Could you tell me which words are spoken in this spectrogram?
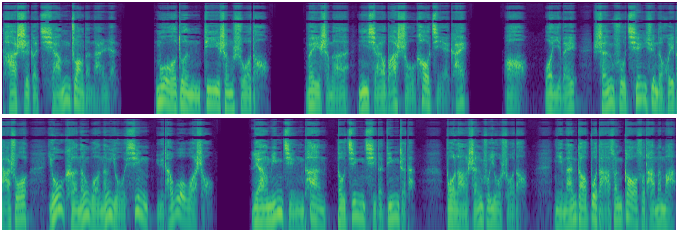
他是个强壮的男人。”莫顿低声说道：“为什么你想要把手铐解开？”哦，我以为神父谦逊的回答说：“有可能我能有幸与他握握手。”两名警探都惊奇的盯着他。布朗神父又说道：“你难道不打算告诉他们吗，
